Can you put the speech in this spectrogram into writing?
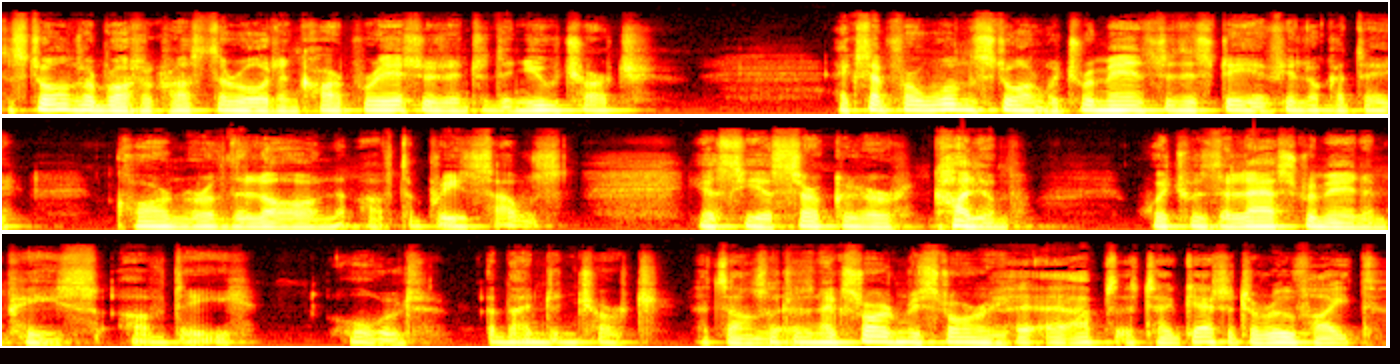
The stones were brought across the road, incorporated into the new church, except for one stone, which remains to this day. If you look at the corner of the lawn of the priest's house, you'll see a circular column, which was the last remaining piece of the old abandoned church. It sounds So it was an extraordinary story. uh, abs- to get it to roof height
